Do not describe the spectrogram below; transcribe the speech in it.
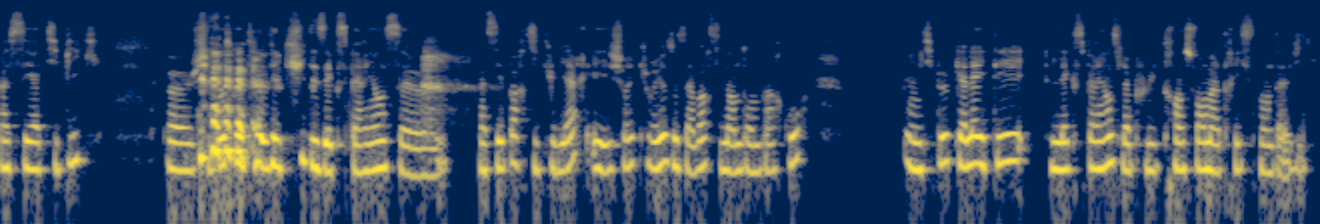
assez atypique. Euh, je suppose que tu as vécu des expériences assez particulières et je serais curieuse de savoir si dans ton parcours, un petit peu, quelle a été l'expérience la plus transformatrice dans ta vie?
